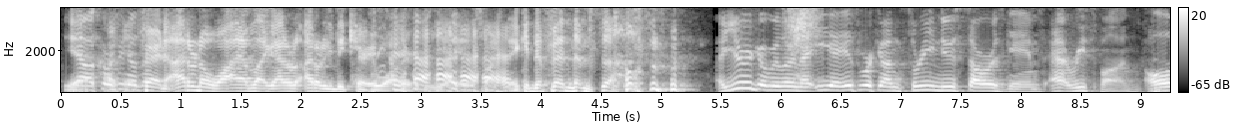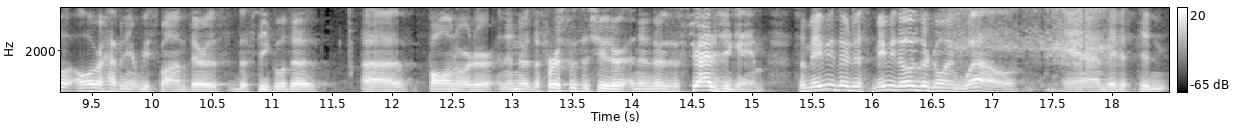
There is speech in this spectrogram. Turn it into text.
Yeah, now, of course, okay, know fair enough. I don't know why. I'm like, I don't, I don't need to carry water for EA. It's fine. They can defend themselves. a year ago we learned that EA is working on three new Star Wars games at Respawn. All, all are happening at Respawn. There's the sequel to uh, Fallen Order, and then there's a first-person shooter, and then there's a strategy game. So maybe they're just maybe those are going well, and they just didn't.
